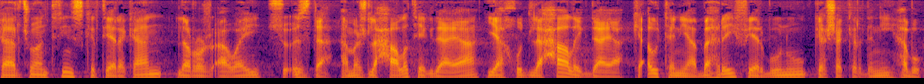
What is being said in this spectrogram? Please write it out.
کارجوانترین سکرتێرەکان لە ڕۆژئاوای سوزدە، ئەمەش لە حاڵەتێکدایە یاخود لە حاڵێکدایە کە ئەو تەنیا بەهرەی فێربوون و گەشەکردنی هەبوو.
